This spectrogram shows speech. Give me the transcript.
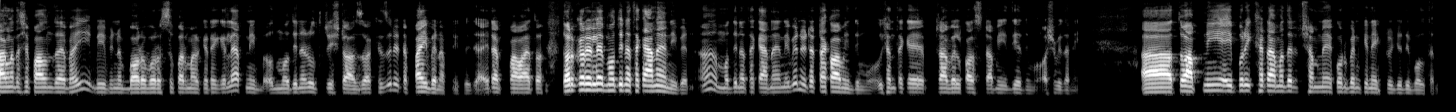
বাংলাদেশে পাওন যায় ভাই। বিভিন্ন বড়, বড় সুপার মার্কেটে গেলে আপনি মদিনার উৎকৃষ্ট আজওয়া খেজুর এটা পাইবেন আপনি খুঁজা। এটা পাওয়া এত দরকার হলে মদিনা থেকে আনায় নিবেন। আ মদিনা থেকে আনায় নিবেন। এটা টাকাও আমি দিমু। ওইখান থেকে ট্রাভেল কস্ট আমি দিয়ে দিব অসুবিধা নেই। তো আপনি এই পরীক্ষাটা আমাদের সামনে করবেন কিনা একটু যদি বলতেন?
